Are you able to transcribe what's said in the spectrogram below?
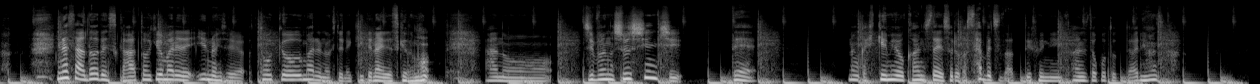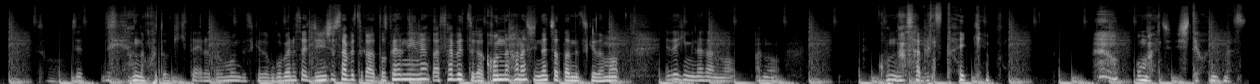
皆さんどうですか？東京生まれいるの人東京生まれの人には聞いてないですけども。あのー、自分の出身地でなんか引け目を感じたりそれが差別だっていう風に感じたことってありますか？そうぜぜひそんなことを聞きたいなと思うんですけどごめんなさい人種差別が突然になんか差別がこんな話になっちゃったんですけどもぜひ皆さんのあのこんな差別体験 お待ちしております。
